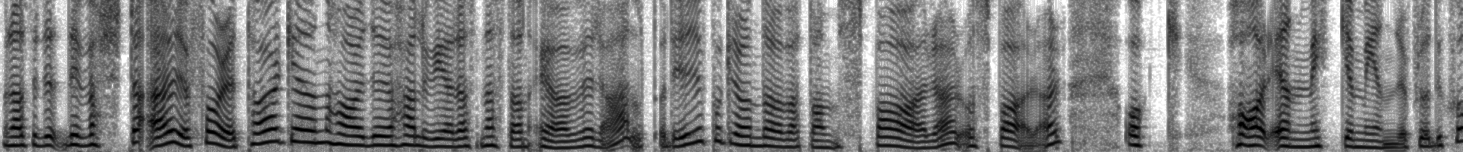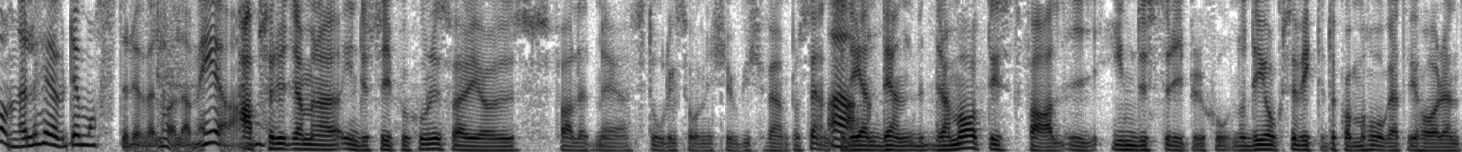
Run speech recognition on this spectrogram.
Men alltså det, det, värsta är ju, företagen har ju halverats nästan överallt och det är ju på grund av att de sparar och sparar. Och har en mycket mindre produktion, eller hur? Det måste du väl hålla med om? Absolut, jag menar industriproduktionen i Sverige har fallit med storleksordning 20-25 procent. Ja. Så det är en, dramatiskt fall i industriproduktion. Och det är också viktigt att komma ihåg att vi har en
